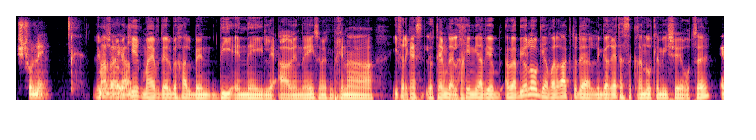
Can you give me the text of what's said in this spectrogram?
שונה. למי שלא מכיר, מה ההבדל בכלל בין DNA ל-RNA, זאת אומרת מבחינה, אי אפשר להיכנס יותר מדי לכימיה והביולוגיה, אבל רק, אתה יודע, לגרד את הסקרנות למי שרוצה. כן,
